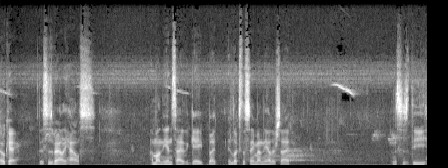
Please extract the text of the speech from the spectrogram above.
Okay, this is Valley House. I'm on the inside of the gate, but it looks the same on the other side. This is the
